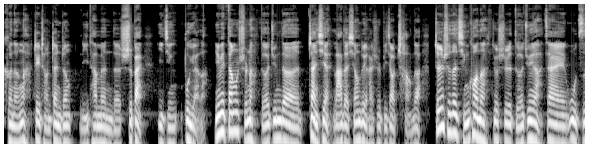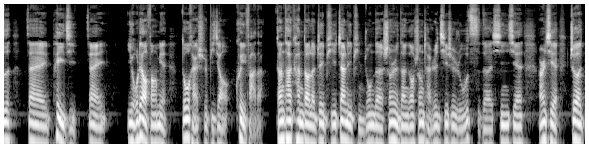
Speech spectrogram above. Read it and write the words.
可能啊这场战争离他们的失败已经不远了。因为当时呢德军的战线拉的相对还是比较长的，真实的情况呢就是德军啊在物资、在配给、在油料方面都还是比较匮乏的。当他看到了这批战利品中的生日蛋糕生产日期是如此的新鲜，而且这。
